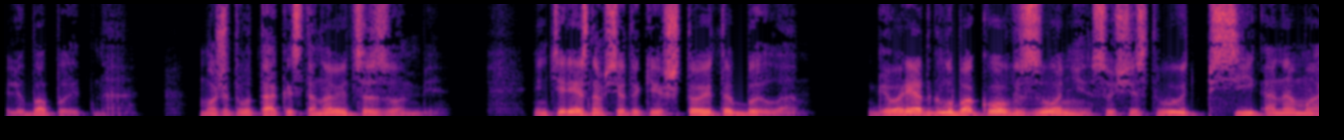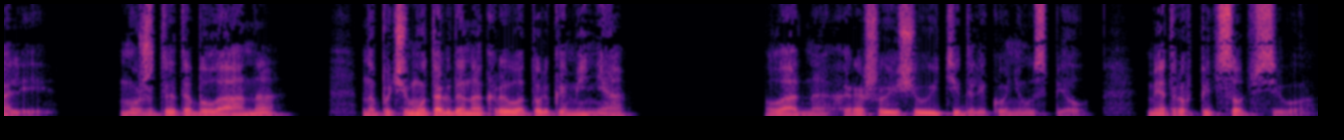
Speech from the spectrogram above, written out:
Любопытно. Может, вот так и становится зомби? Интересно все-таки, что это было? Говорят, глубоко в зоне существуют пси-аномалии. Может, это была она? Но почему тогда накрыла только меня? Ладно, хорошо еще уйти далеко не успел. Метров пятьсот всего.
